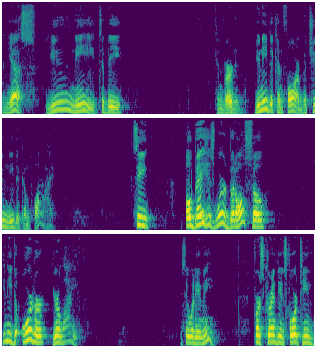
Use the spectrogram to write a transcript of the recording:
Then yes, you need to be converted. You need to conform, but you need to comply. See, obey His word, but also you need to order your life. You say, what do you mean? 1 Corinthians 14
